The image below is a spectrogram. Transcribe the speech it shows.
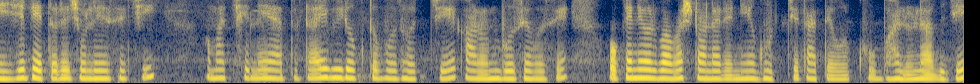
এই যে ভেতরে চলে এসেছি। আমার ছেলে এতটাই বিরক্ত বোধ হচ্ছে, কারণ বসে বসে ওখানে ওর বাবা স্টলারে নিয়ে ঘুরছে, তাতে ওর খুব ভালো লাগছে।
